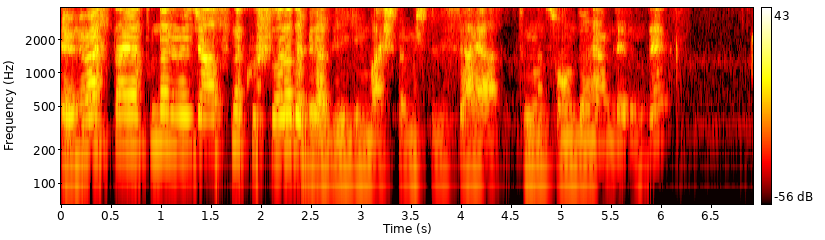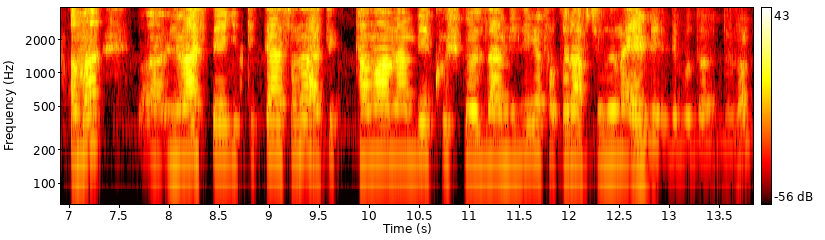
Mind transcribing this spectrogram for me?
E, üniversite hayatımdan önce aslında kuşlara da biraz ilgim başlamıştı lise hayatımın son dönemlerinde. Ama üniversiteye gittikten sonra artık tamamen bir kuş gözlemciliği ve fotoğrafçılığına evrildi bu durum.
